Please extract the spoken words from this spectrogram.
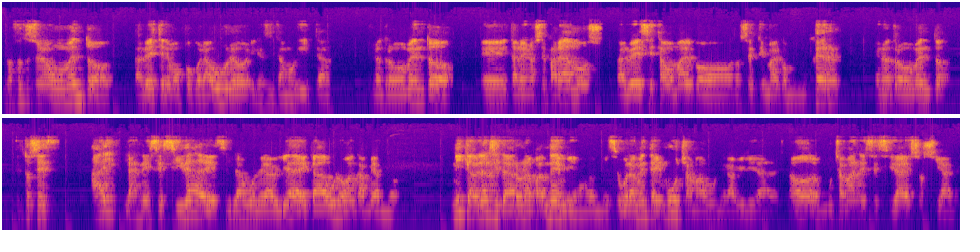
nosotros en algún momento tal vez tenemos poco laburo y necesitamos guita, en otro momento eh, tal vez nos separamos, tal vez estamos mal con, no sé, estoy mal con mi mujer, en otro momento. Entonces, hay las necesidades y las vulnerabilidades de cada uno van cambiando. Ni que hablar si te agarra una pandemia, donde seguramente hay muchas más vulnerabilidades, ¿no? Muchas más necesidades sociales.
